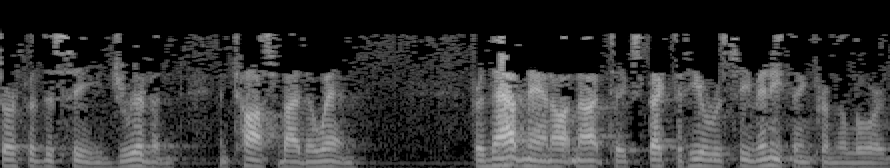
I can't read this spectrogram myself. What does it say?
surf of the sea, driven and tossed by the wind. For that man ought not to expect that he will receive anything from the Lord,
